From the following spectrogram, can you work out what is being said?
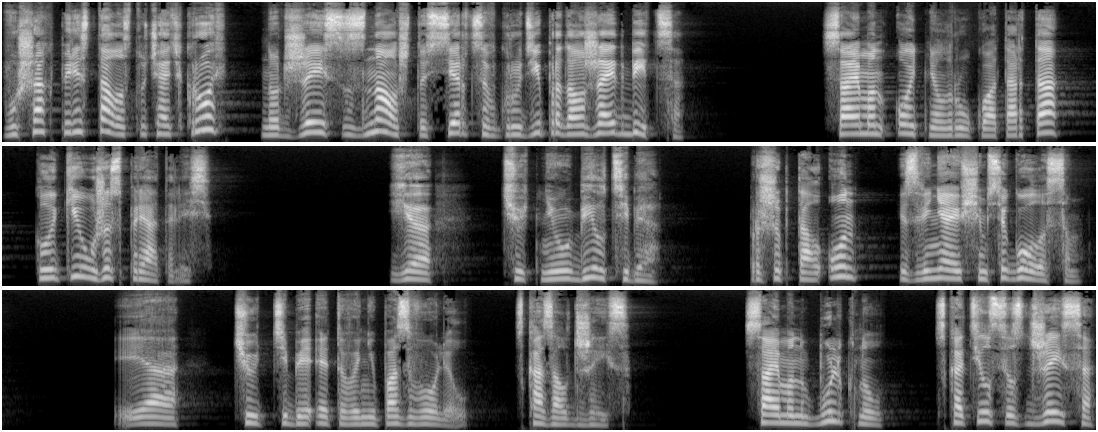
В ушах перестала стучать кровь, но Джейс знал, что сердце в груди продолжает биться. Саймон отнял руку от рта, клыки уже спрятались. «Я чуть не убил тебя», — прошептал он извиняющимся голосом. «Я чуть тебе этого не позволил», — сказал Джейс. Саймон булькнул, скатился с Джейса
